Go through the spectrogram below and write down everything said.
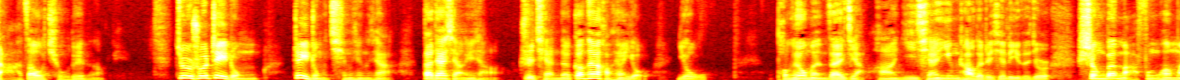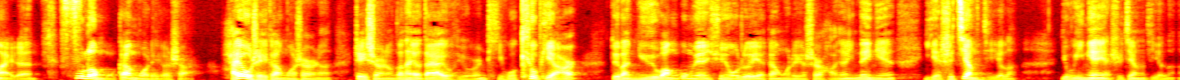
打造球队的能力。就是说，这种这种情形下，大家想一想之前的，刚才好像有有朋友们在讲啊，以前英超的这些例子，就是升班马疯狂买人，富勒姆干过这个事儿，还有谁干过事儿呢？这事儿呢，刚才有大家有有人提过 QPR，对吧？女王公园巡游者也干过这个事儿，好像那年也是降级了，有一年也是降级了。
